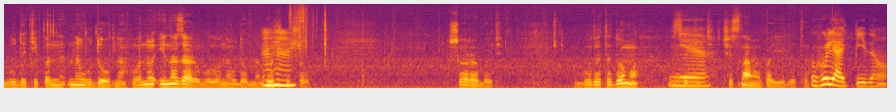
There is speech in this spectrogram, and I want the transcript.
буде типа не- неудобно. Воно і Назару було неудобно. Дощ Мгм. пішов. Що робити? Будете вдома Ні. сидіти? Чи з нами поїдете? Гулять підемо.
